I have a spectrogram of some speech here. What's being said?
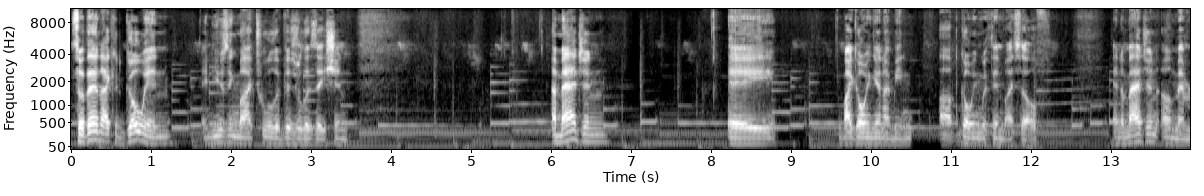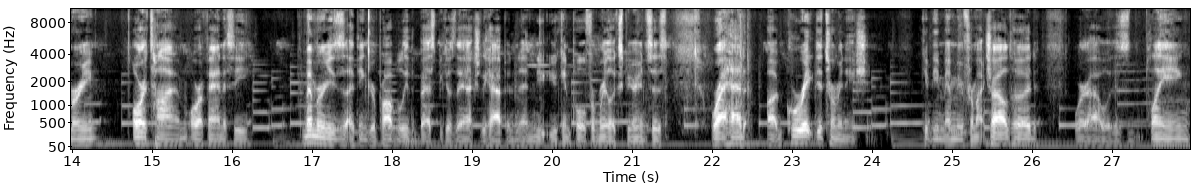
So then I could go in and using my tool of visualization, imagine a, by going in, I mean uh, going within myself, and imagine a memory or a time or a fantasy. Memories, I think, are probably the best because they actually happen and you, you can pull from real experiences where I had a great determination could be a memory from my childhood where I was playing.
